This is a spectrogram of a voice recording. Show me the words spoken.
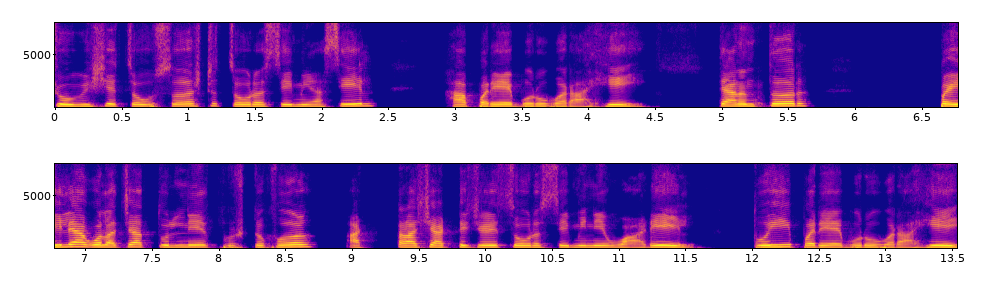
चोवीसशे चौसष्ट चौरस सेमी असेल हा पर्याय बरोबर आहे. त्यानंतर पहिल्या गोलाच्या तुलनेत पृष्ठफळ अठराशे अठ्ठेचाळीस चौरस सेमीने वाढेल. तोही पर्याय बरोबर आहे.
